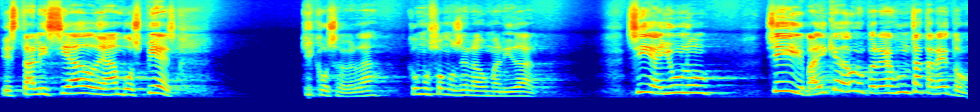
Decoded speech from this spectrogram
está lisiado de ambos pies. Qué cosa, ¿verdad? ¿Cómo somos en la humanidad? Sí, hay uno, sí, ahí queda uno, pero es un tatareto.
